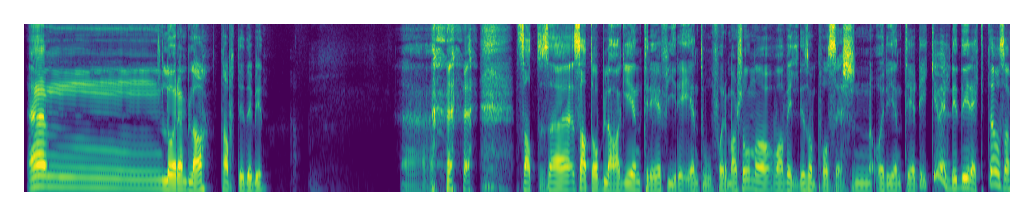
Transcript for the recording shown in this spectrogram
Um, Lauren Blad tapte i debuten. Uh, satte, satte opp laget i en 3-4-1-2-formasjon og var veldig sånn possession-orientert. Ikke veldig direkte. Og så,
